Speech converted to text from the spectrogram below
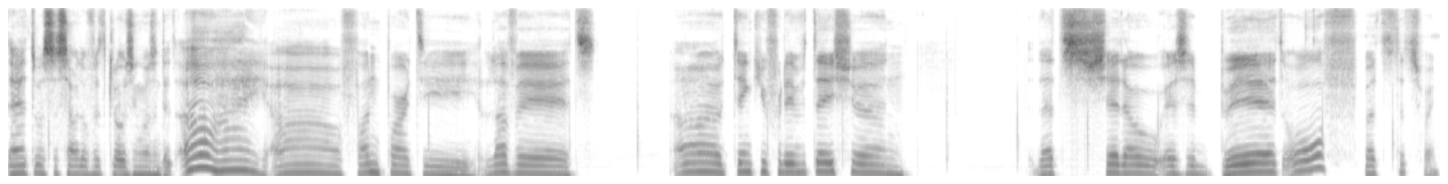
That was the sound of it closing, wasn't it? Oh, hi! Oh, fun party! Love it! Oh, thank you for the invitation! That shadow is a bit off, but that's fine.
